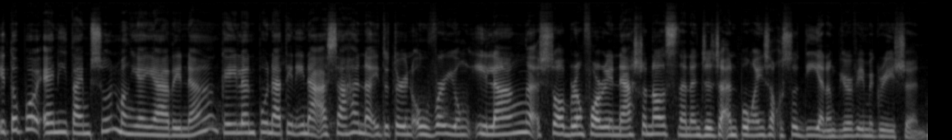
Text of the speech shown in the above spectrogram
ito po anytime soon mangyayari na. Kailan po natin inaasahan na ito turn over yung ilang sobrang foreign nationals na nandiyan po ngayon sa kustudiya ng Bureau of Immigration?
